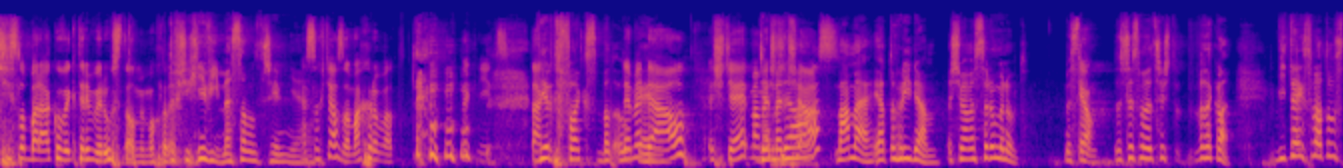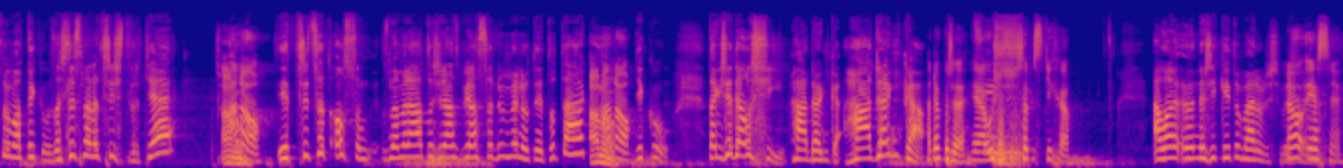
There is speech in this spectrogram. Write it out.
číslo baráku, ve kterém vyrůstal, mimochodem. To všichni víme samozřejmě. Já jsem chtěla zamachrovat. tak nic. Tak, Weird flex, but okay. jdeme dál. Ještě? Máme Jdeme ještě dál? čas? Máme, já to hlídám. Ještě máme sedm minut. Myslím. Jo. Začali jsme ve tři čtvrtě. Takhle. Víte, jak jsme na tom s tou matikou? Začali jsme ve tři čtvrtě, Ano. je 38. Znamená to, že nás bývá sedm minut. Je to tak? Ano. Ano. Děkuju. Takže další. Hádanka. Hádanka. A dobře, já už jsem sticha. Ale eh, neříkej to jméno, když No, budeš jasně.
